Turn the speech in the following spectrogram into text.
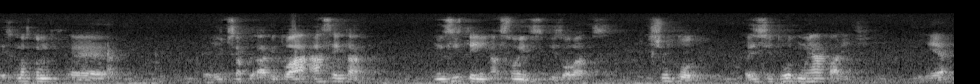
É isso que nós estamos. É, a gente precisa habituar a aceitar. Não existem ações isoladas. Existe um todo. Mas esse todo não é aparente. Ele é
